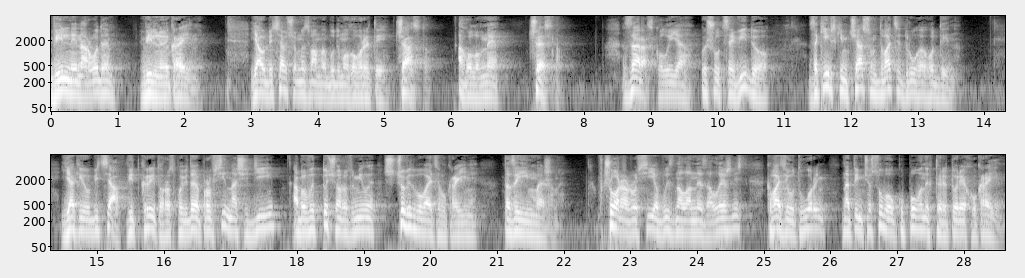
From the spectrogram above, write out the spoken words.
Вільний народи вільної країни. Я обіцяв, що ми з вами будемо говорити часто, а головне чесно. Зараз, коли я пишу це відео, за київським часом 22 година. Як і обіцяв, відкрито розповідаю про всі наші дії, аби ви точно розуміли, що відбувається в Україні та за її межами. Вчора Росія визнала незалежність квазіутворень на тимчасово окупованих територіях України.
